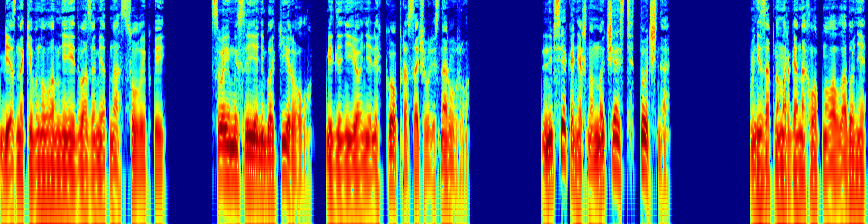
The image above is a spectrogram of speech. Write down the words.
Бездна кивнула мне едва заметно, с улыбкой. Свои мысли я не блокировал, и для нее они легко просачивались наружу. Не все, конечно, но часть точно. Внезапно Моргана хлопнула в ладони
